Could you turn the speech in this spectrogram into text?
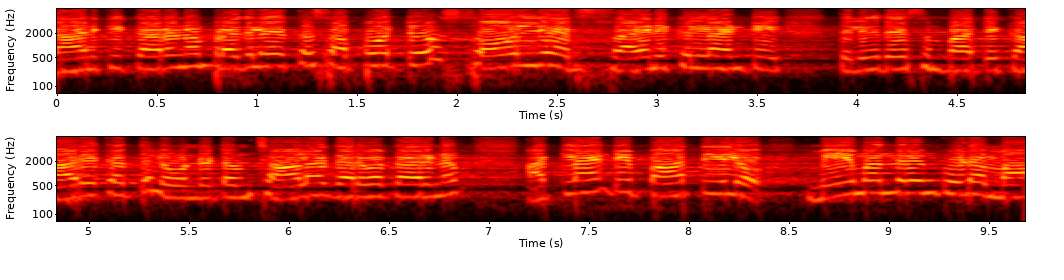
దానికి కారణం ప్రజల యొక్క సపోర్టు సోల్జర్స్ సైనికులు లాంటి తెలుగుదేశం పార్టీ కార్యకర్తలు ఉండటం చాలా గర్వకారణం. అట్లాంటి పార్టీలో మేమందరం కూడా మా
